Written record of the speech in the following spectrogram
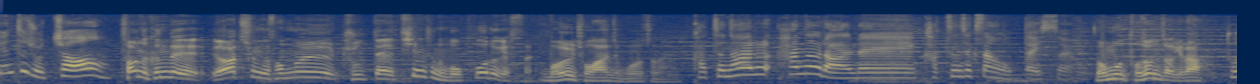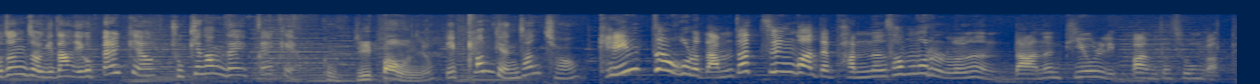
틴트 좋죠. 저는 근데 여자친구 선물 줄 때 틴트는 못 고르겠어요 뭘 좋아하는지 모르잖아요 같은 하늘, 하늘 아래 같은 색상은 없다 있어요. 너무 도전적이다 도전적이다? 이거 뺄게요. 좋긴 한데 뺄게요. 그럼 립밤은요? 립밤 괜찮죠? 개인적으로 남자친구한테 받는 선물로는 나는 디올 립밤이 더 좋은 것 같아.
